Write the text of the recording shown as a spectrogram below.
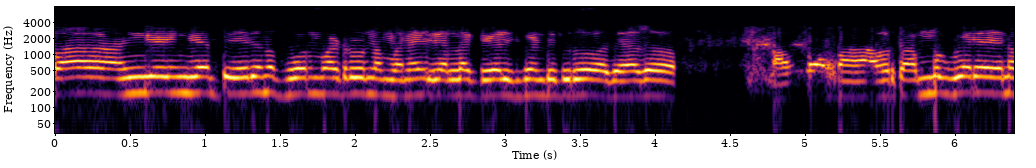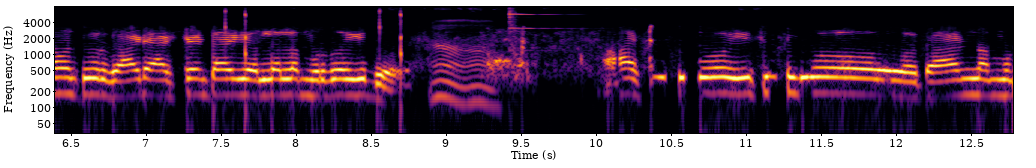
ಬಾ ಹಂಗೆ ಹಿಂಗೆ ಅಂತ ಏನೇನೋ ಫೋನ್ ಮಾಡ್ರು ನಮ್ಮ ಮನೆಗೆಲ್ಲ ಕೇಳಿಸ್ಕೊಂಡಿದ್ರು ಅದ್ಯಾವ್ದೋ ಅವ್ರ ತಮ್ಮಗ್ ಬೇರೆ ಏನೋ ಒಂಚೂರು ಗಾಡಿ ಆಕ್ಸಿಡೆಂಟ್ ಆಗಿ ಅಲ್ಲೆಲ್ಲ ಮುರಿದೋಗಿದ್ದು. ಆ ಸಿಕ್ಕಿತ್ತು ಈ ಸಿಕ್ಕಿತ್ತು ತಗೊಂಡ್ ನಮ್ಮ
